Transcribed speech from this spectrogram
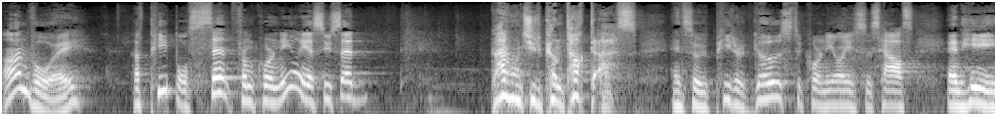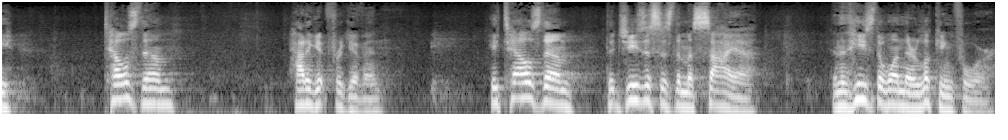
envoy of people sent from Cornelius who said, God wants you to come talk to us. And so Peter goes to Cornelius' house and he tells them how to get forgiven. He tells them that Jesus is the Messiah and that He's the one they're looking for.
